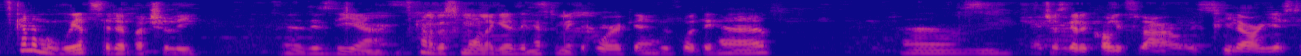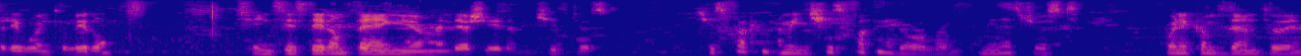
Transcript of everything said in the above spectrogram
It's kind of a weird setup actually. Uh, there's the uh, it's kind of a small, I guess they have to make it work eh, with what they have. Um, I just got a cauliflower with Pilar yesterday. Went to Lidl. She insisted on paying him, and there she is. I mean, she's just, she's fucking. I mean, she's fucking adorable. I mean, that's just when it comes down to it.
